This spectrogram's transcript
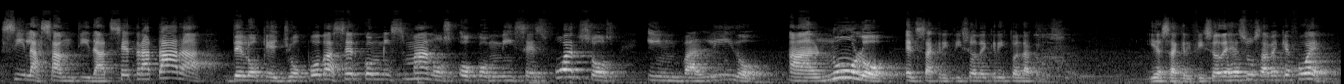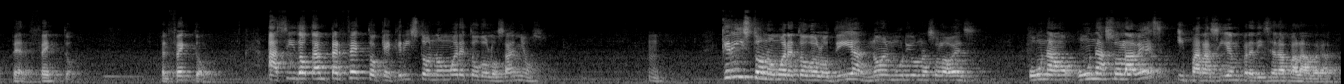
si la santidad se tratara de lo que yo puedo hacer con mis manos o con mis esfuerzos, invalido, anulo el sacrificio de Cristo en la cruz. Y el sacrificio de Jesús, ¿sabe qué fue? Perfecto. Perfecto. Ha sido tan perfecto que Cristo no muere todos los años. Hmm. Cristo no muere todos los días, no, Él murió una sola vez. Una, una sola vez y para siempre, dice la palabra.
